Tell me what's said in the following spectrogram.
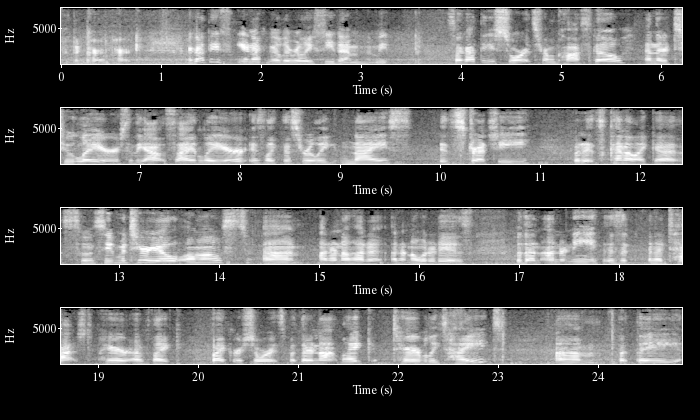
put the car in park. I got these, you're not gonna be able to really see them. So I got these shorts from Costco and they're two layers. So the outside layer is like this really nice, it's stretchy, but it's kind of like a swimsuit material almost. Um, I don't know how to, I don't know what it is. But then underneath is a, an attached pair of like biker shorts, but they're not like terribly tight. Um, but they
